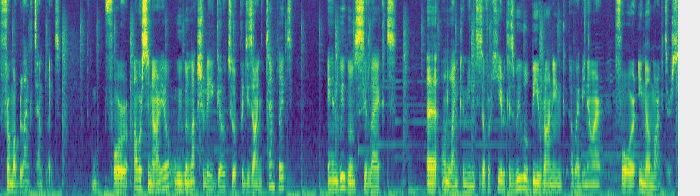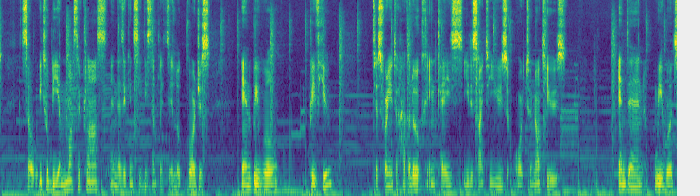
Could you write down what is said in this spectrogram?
from a blank template. For our scenario, we will actually go to a pre-designed template and we will select uh, online communities over here because we will be running a webinar for email marketers. So it will be a masterclass and as you can see these templates they look gorgeous and we will preview just for you to have a look in case you decide to use or to not use and then we would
